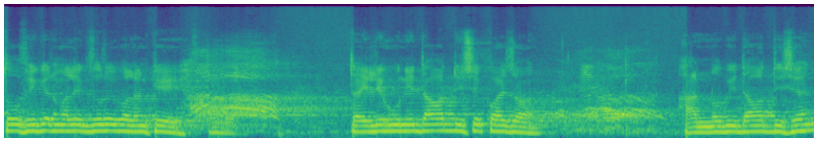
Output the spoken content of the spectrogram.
তৌফিকের মালিক জোরে বলেন কে? তাইলে উনি দাওয়াত দিছে কয়জন? আর নবী দাওয়াত দিছেন?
